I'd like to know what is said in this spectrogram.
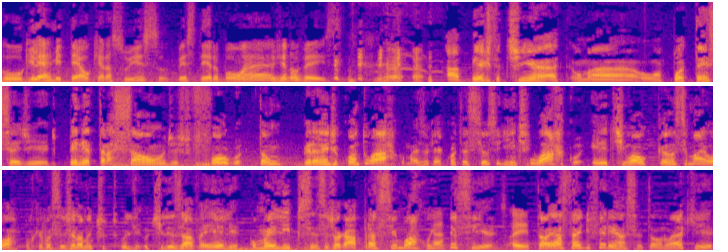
o Guilherme Tell, que era suíço, besteiro bom é genovês. A besta tinha uma, uma potência de, de penetração, de fogo, tão grande quanto o arco. Mas o que acontecia é o seguinte: o arco ele tinha um alcance maior, porque você geralmente ut- utilizava ele como uma elipse. Você jogava pra cima, o arco É. descia. Isso aí. Então, essa é a diferença. Então, não é que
